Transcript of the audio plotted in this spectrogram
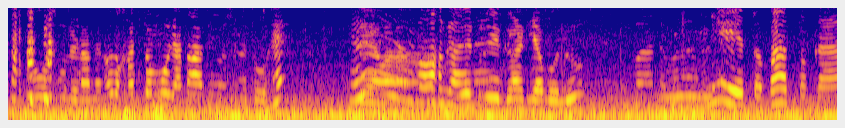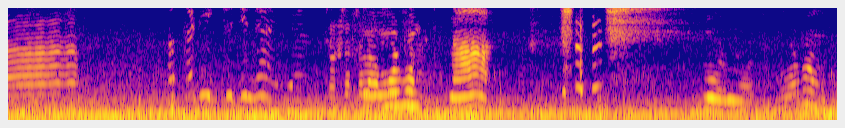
वो सो लेना देना तो खत्म हो जाता आदमी उसमें तो है ये तो एक गांठिया बोलू ये तो बात तो का चल चल चल मोड़ मोड़ ना मोड़ मोड़ मोड़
